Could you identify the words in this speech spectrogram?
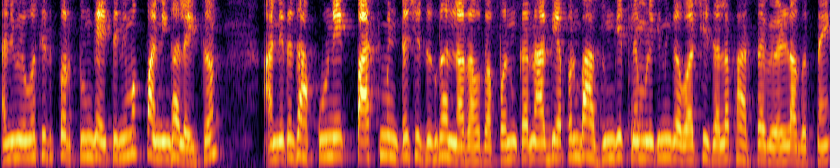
आणि व्यवस्थित परतून घ्यायचं आणि मग पाणी घालायचं. आणि आता झाकून एक पाच मिनटं शिजत घालणार आहोत आपण कारण आधी आपण भाजून घेतल्यामुळे की नाही गवार शिजायला फारसा वेळ लागत नाही.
